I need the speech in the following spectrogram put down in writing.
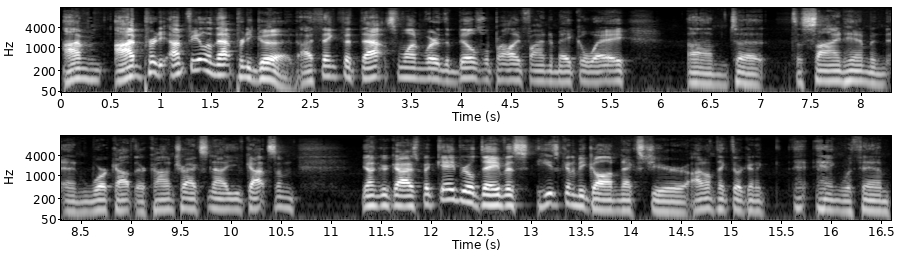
I'm I'm pretty I'm feeling that pretty good. I think that that's one where the Bills will probably find a make a way um, to to sign him and and work out their contracts. Now you've got some younger guys, but Gabriel Davis he's going to be gone next year. I don't think they're going to hang with him.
